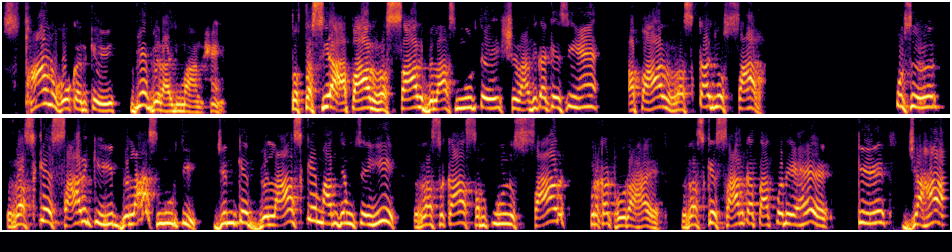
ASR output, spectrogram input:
स्थान होकर के वे विराजमान हैं। तो तस्या अपार रसार विलास मूर्ति श्री राधिका कैसी हैं? अपार रस का जो सार, उस रस के सार की विलास मूर्ति, जिनके विलास के माध्यम से ही रस का संपूर्ण सार प्रकट हो रहा है। रस के सार का तात्पर्य है कि जहाँ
